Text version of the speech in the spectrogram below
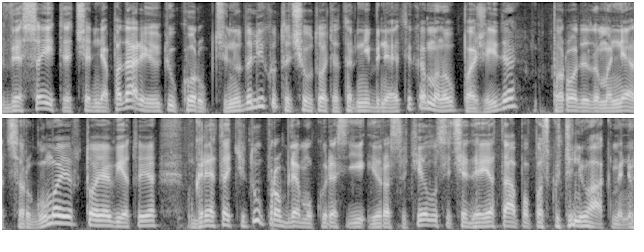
Vėsaitė čia nepadarė jokių korupcinių dalykų, tačiau tokią tarnybinę etiką, manau, pažeidė, parodydama neatsargumą ir toje vietoje greta kitų problemų, kurias jį yra sukėlusi, čia dėja tapo paskutiniu akmeniu.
